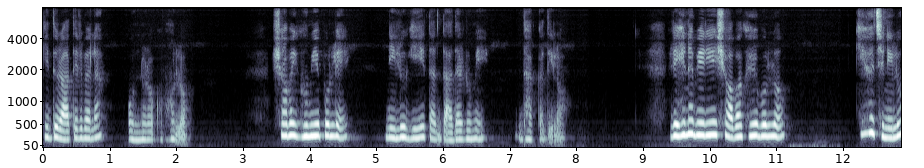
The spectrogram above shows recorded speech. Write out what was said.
কিন্তু রাতের বেলা অন্যরকম হলো। সবাই ঘুমিয়ে পড়লে নীলু গিয়ে তার দাদার রুমে ধাক্কা দিল। রেহেনা বেরিয়ে এসে অবাক হয়ে বলল, কি হয়েছে নীলু?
